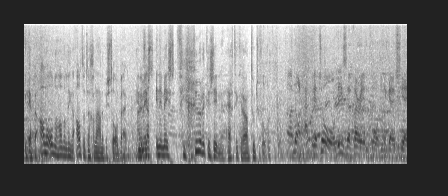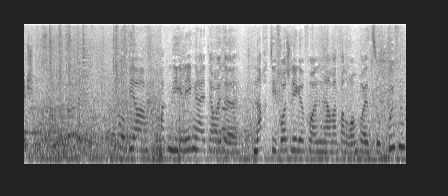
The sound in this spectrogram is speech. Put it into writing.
Ik heb bij alle onderhandelingen altijd een geladen pistool bij me. In de, meest, in de meest figuurlijke zin hecht ik eraan toe te voegen. I'm not happy at all. These are very important negotiations. Wir hatten die Gelegenheit, ja heute Nacht die Vorschläge von Herman van Rompuy zu prüfen.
